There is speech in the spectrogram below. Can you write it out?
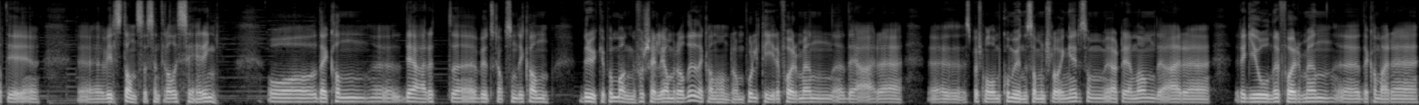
at de eh, vil stanse sentralisering og det, kan, eh, det er et budskap som de kan bruke på mange forskjellige områder. Det kan handle om politireformen, det er eh, spørsmål om kommunesammenslåinger, som vi har vært igjennom. Det er eh, regionreformen. det kan være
